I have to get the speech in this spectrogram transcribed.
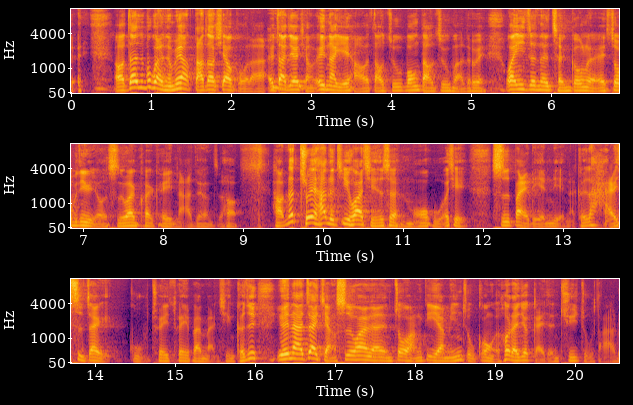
哦，但是不管怎么样，达到效果了。哎，大家想，哎，那也好，倒猪蒙倒猪嘛，对不对？万一真的成功了，哎，说不定有十万块可以拿，这样子哈。好，那所以他的计划其实是很模糊，而且失败连连了。可是他还是在。鼓吹推翻满清，可是原来在讲四万人做皇帝啊，民主共和，后来就改成驱逐鞑虏，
